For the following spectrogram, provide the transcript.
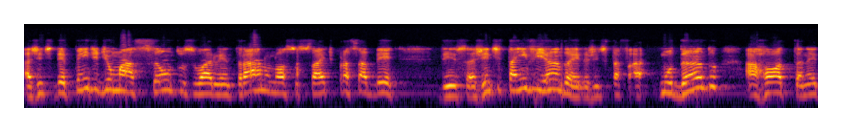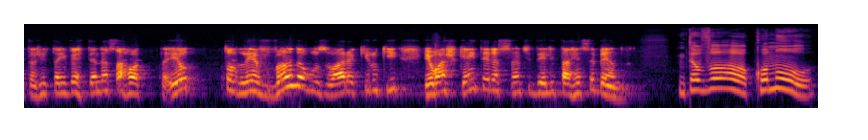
a gente depende de uma ação do usuário entrar no nosso site para saber disso. A gente está enviando a ele, a gente está mudando a rota, né? Então a gente está invertendo essa rota. Eu estou levando ao usuário aquilo que eu acho que é interessante dele estar tá recebendo. Então vou, como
